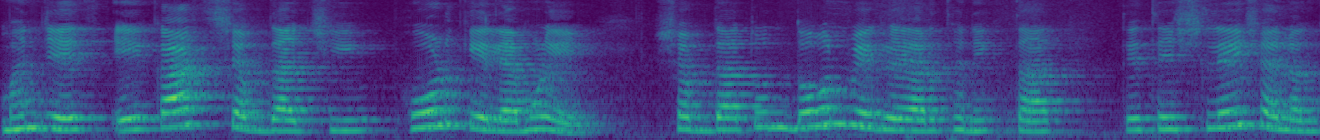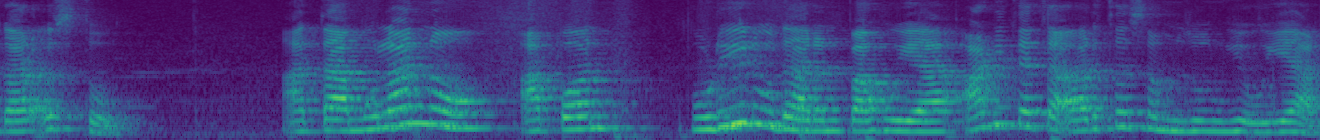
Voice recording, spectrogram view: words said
म्हणजेच एकाच शब्दाची फोड केल्यामुळे शब्दातून दोन वेगळे अर्थ निघतात. तेथे श्लेष अलंकार असतो. आता मुलांनो आपण पुढील उदाहरण पाहूया आणि त्याचा अर्थ समजून घेऊया.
